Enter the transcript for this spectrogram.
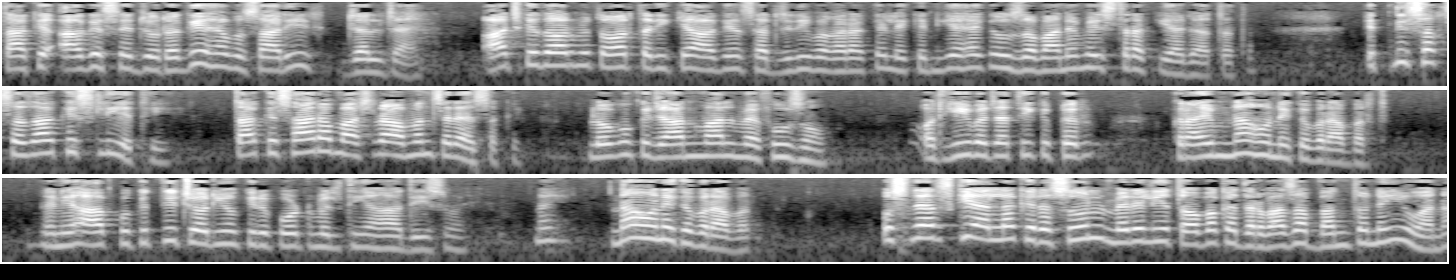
تاکہ آگے سے جو رگے ہیں وہ ساری جل جائیں۔ آج کے دور میں تو اور طریقے آگے سرجری وغیرہ کے، لیکن یہ ہے کہ اس زمانے میں اس طرح کیا جاتا تھا۔ اتنی سخت سزا کس لیے تھی؟ تاکہ سارا معاشرہ امن سے رہ سکے، لوگوں کے جان مال محفوظ ہوں۔ اور یہی وجہ تھی کہ پھر کرائم نہ ہونے کے برابر تھا۔ یعنی آپ کو کتنی چوریوں کی رپورٹ ملتی ہے حدیث میں؟ نہیں، نہ ہونے کے برابر۔ اس نے ارض کیا، اللہ کے رسول میرے لیے توبہ کا دروازہ بند تو نہیں ہوا نا؟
